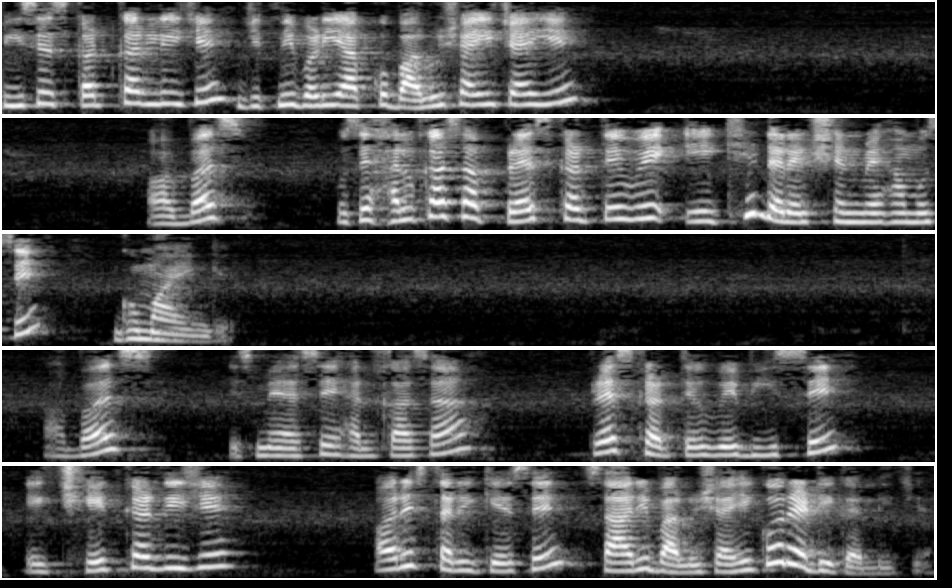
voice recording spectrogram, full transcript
पीसेस कट कर लीजिए। जितनी बड़ी आपको बालूशाही चाहिए और बस उसे हल्का सा प्रेस करते हुए एक ही डायरेक्शन में हम उसे घुमाएँगे। और बस इसमें ऐसे हल्का सा प्रेस करते हुए बीच से एक छेद कर दीजिए और इस तरीके से सारी बालूशाही को रेडी कर लीजिए।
